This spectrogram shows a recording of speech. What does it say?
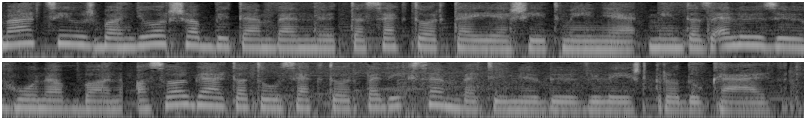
Márciusban gyorsabb ütemben nőtt a szektor teljesítménye, mint az előző hónapban, a szolgáltató szektor pedig szembetűnő bővülést produkált.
